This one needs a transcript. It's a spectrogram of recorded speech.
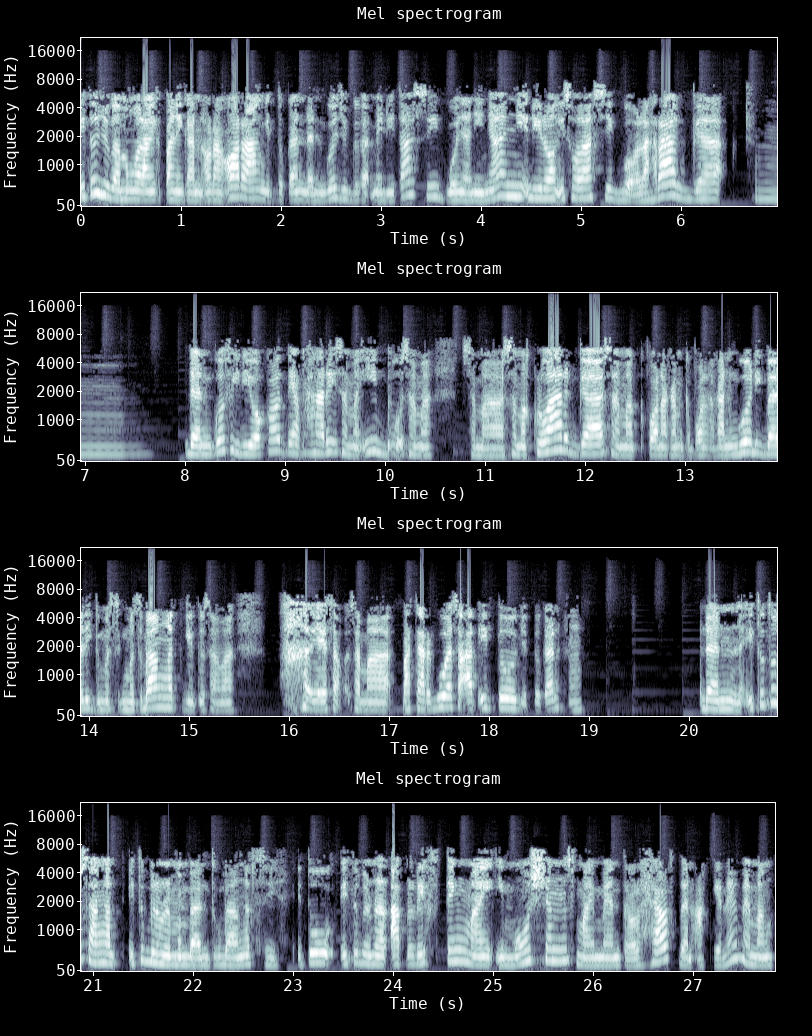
itu juga mengurangi kepanikan orang-orang gitu kan. Dan gue juga meditasi gue nyanyi-nyanyi di ruang isolasi gue olahraga. Hmm. dan gue video call tiap hari sama ibu sama sama sama keluarga sama keponakan-keponakan gue di Bali gemes-gemes banget gitu sama ya sama, sama pacar gue saat itu gitu kan. Hmm. dan itu tuh sangat itu benar-benar membantu banget sih. Itu itu benar-benar uplifting my emotions my mental health dan akhirnya memang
